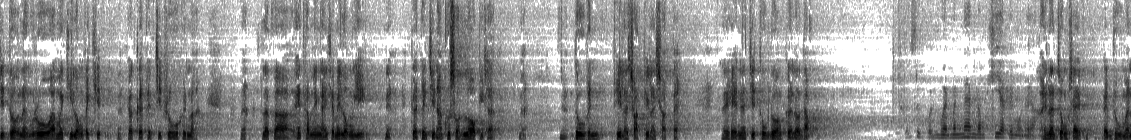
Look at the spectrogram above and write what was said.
จิตดวงหนึ่งรู้ว่าเมื่อกี้หลงไปคิด ก็เกิดเป็นจิตรู้ขึ้นมาแล้วก็เอ๊ะทำยังไงจะไม่หลงอีกเนี่ยเกิดเป็นจิตอกุศลโลภอีกแล้วดูเป็นทีละช็อตทีละช็อตไปเลยเห็นเนี่ยจิตทุกดวงเกิดแล้วดับ รู้สึกเหมือนมันแน่นแล้วเครียดไปหมดเลยอะไอ้นั่นจงใจไปดูมัน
